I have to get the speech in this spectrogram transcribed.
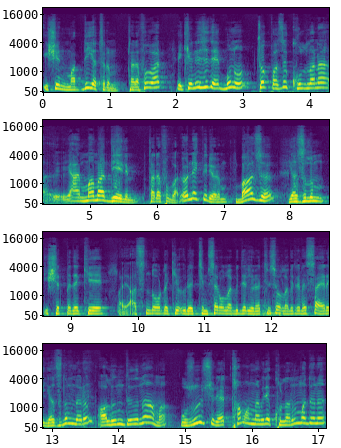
işin maddi yatırım tarafı var. İkincisi de bunu çok fazla kullana yani mama diyelim tarafı var. Örnek veriyorum. Bazı yazılım işletmedeki aslında oradaki üretimsel olabilir, yönetimsel olabilir vesaire yazılımların alındığını ama uzun süre tam anlamıyla kullanılmadığını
